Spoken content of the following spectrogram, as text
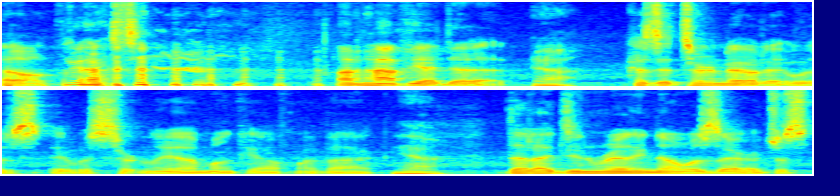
oh, thanks. I'm happy I did it Yeah. because it turned out it was it was certainly a monkey off my back Yeah. that I didn't really know was there. It just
